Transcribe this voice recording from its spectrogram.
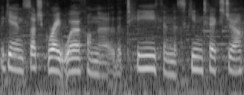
Again, such great work on the, the teeth and the skin texture.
